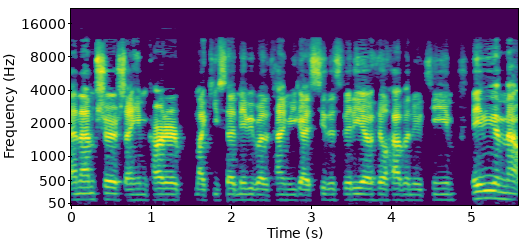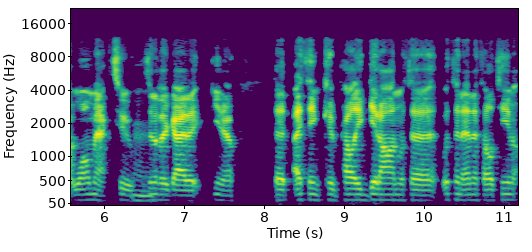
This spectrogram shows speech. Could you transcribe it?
And I'm sure Shyheim Carter, like you said, maybe by the time you guys see this video, he'll have a new team. Maybe even Matt Womack too. Mm. He's another guy that you know that I think could probably get on with a with an NFL team. A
